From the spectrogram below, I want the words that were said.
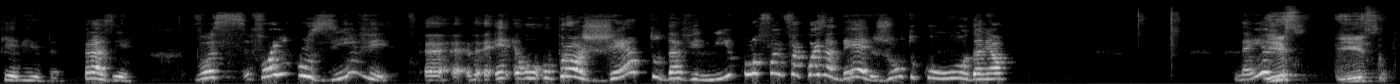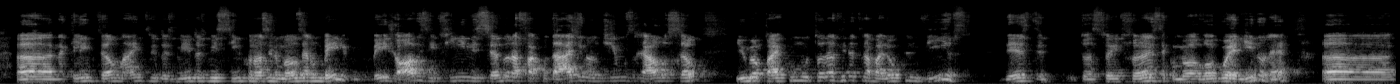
querida, prazer. Você foi, inclusive, é, é, é, o, o, projeto da vinícola foi, foi coisa dele, junto com o Daniel. Não é isso? Isso. Isso. Uh, naquele então, lá entre 2000 e 2005, nós irmãos eram bem, bem jovens, enfim, iniciando na faculdade, não tínhamos real noção. E o meu pai, como toda a vida trabalhou com vinhos, desde a sua infância, com meu avô Guerino, né? Uh,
